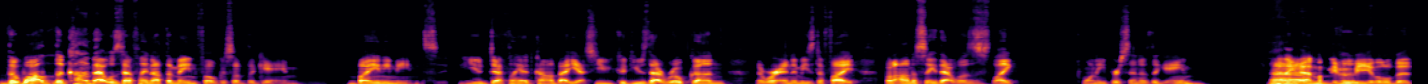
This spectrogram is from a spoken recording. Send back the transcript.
the while the combat was definitely not the main focus of the game by any means. You definitely had combat. Yes, you could use that rope gun. There were enemies to fight, but honestly, that was like twenty percent of the game. I think that Um, might even the- be a little bit.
